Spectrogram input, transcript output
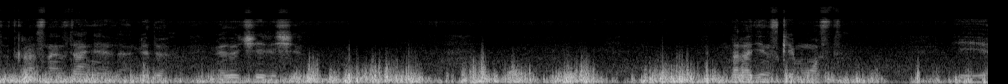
Тут красное здание, да, меду, медучилище. Бородинский мост и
